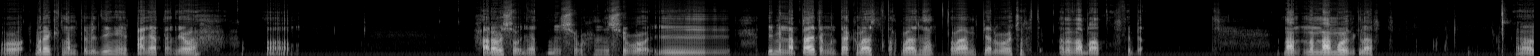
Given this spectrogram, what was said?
Вот. В рэкетном поведении, понятное дело, э, хорошего нет ничего, ничего, и именно поэтому так важно, так важно вам в первую очередь разобраться в себе, на, на, на мой взгляд, э,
